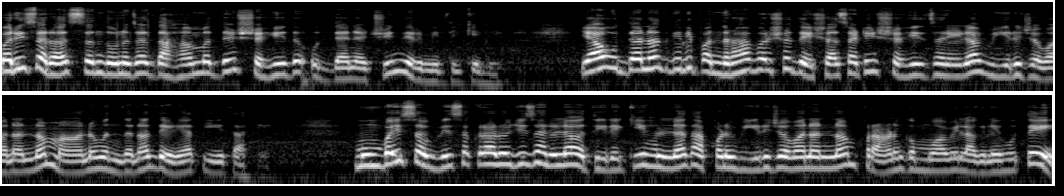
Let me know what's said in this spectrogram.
परिसरात सन दोन हजार दहामध्ये शहीद उद्यानाची निर्मिती केली. या उद्यानात गेली पंधरा वर्ष देशासाठी शहीद झालेल्या वीर जवानांना मानवंदना देण्यात येत आहे. मुंबई सव्वीस अकरा रोजी झालेल्या अतिरेकी हल्ल्यात आपण वीर जवानांना प्राण गमवावे लागले होते.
